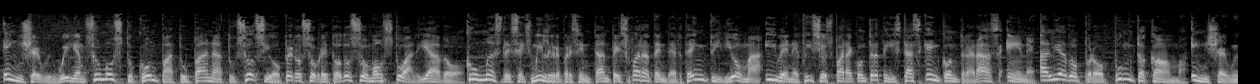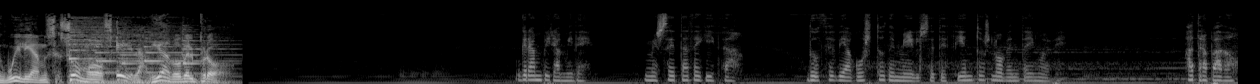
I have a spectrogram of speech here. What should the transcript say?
En Sherwin Williams somos tu compa, tu pana, tu socio, pero sobre todo somos tu aliado, con más de 6.000 representantes para atenderte en tu idioma y beneficios para contratistas que encontrarás en aliadopro.com. En Sherwin Williams somos el aliado del PRO. Gran Pirámide, Meseta de Giza, 12 de agosto de 1799. Atrapado.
